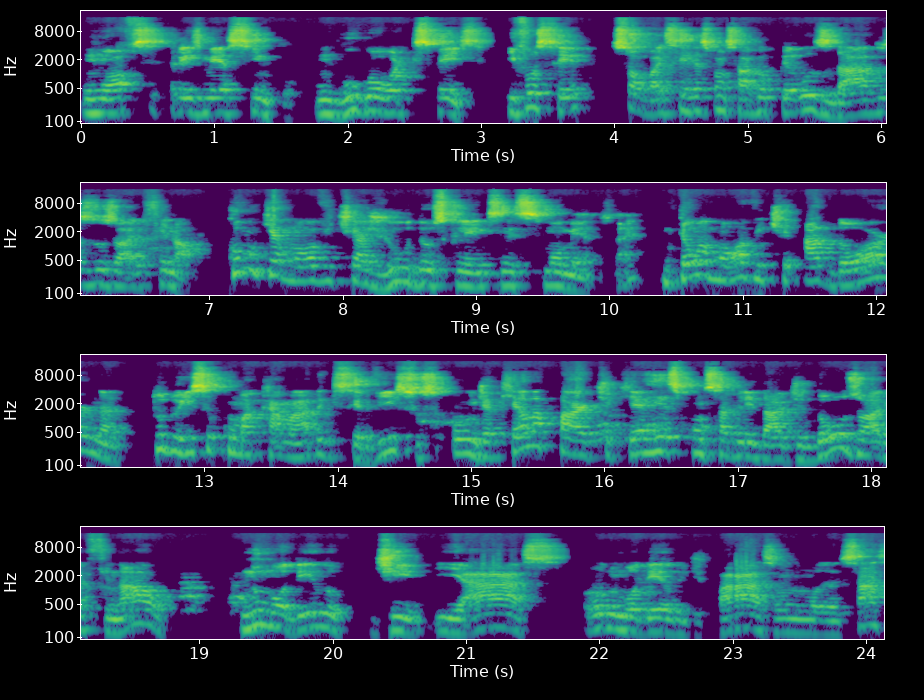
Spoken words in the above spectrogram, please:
um Office 365, um Google Workspace, e você só vai ser responsável pelos dados do usuário final. Como que a Movit ajuda os clientes nesses momentos? Né? Então, a Movit adorna tudo isso com uma camada de serviços onde aquela parte que é responsabilidade do usuário final no modelo de IaaS, ou no modelo de PaaS, ou no modelo de SaaS,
